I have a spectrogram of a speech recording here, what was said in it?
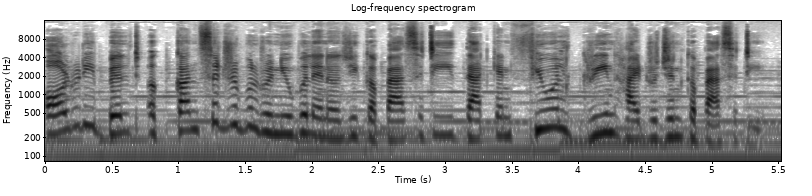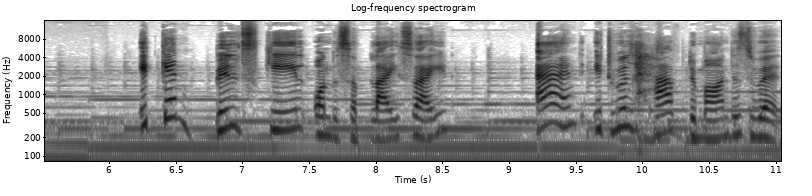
already built a considerable renewable energy capacity that can fuel green hydrogen capacity. It can build scale on the supply side and it will have demand as well.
